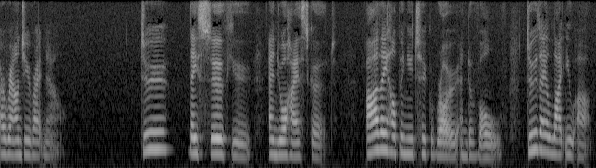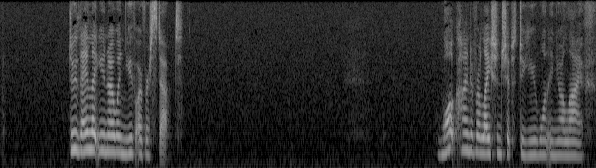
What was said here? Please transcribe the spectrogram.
around you right now. Do they serve you and your highest good? Are they helping you to grow and evolve? Do they light you up? Do they let you know when you've overstepped? What kind of relationships do you want in your life?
